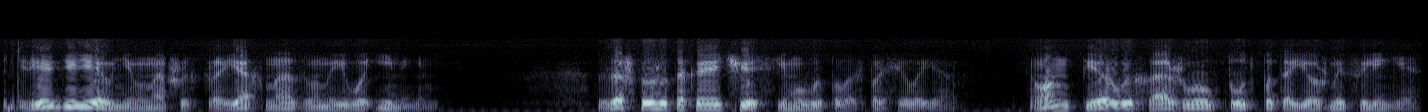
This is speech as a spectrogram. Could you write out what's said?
две деревни в наших краях названы его именем. «За что же такая честь ему выпала?» — спросила я. Он первый хаживал тут по таежной целине.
